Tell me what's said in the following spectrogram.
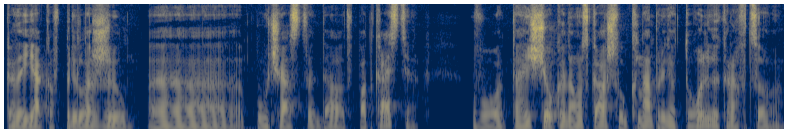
когда Яков предложил э, поучаствовать, да, вот в подкасте, вот, а еще когда он сказал, что к нам придет Ольга Кравцова,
